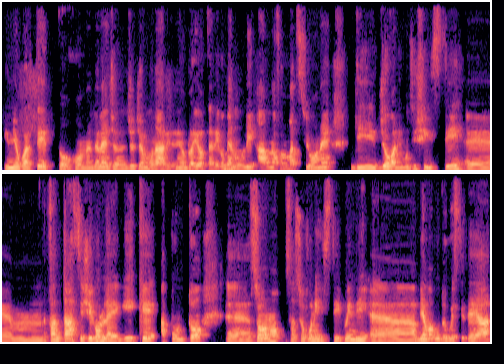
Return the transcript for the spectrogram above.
il mio quartetto con The Legend, Giorgio Munari, Danilo Blaiotta e Enrico Mianulli a una formazione di giovani musicisti, ehm, fantastici colleghi che appunto eh, sono sassofonisti, quindi eh, abbiamo avuto questa idea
